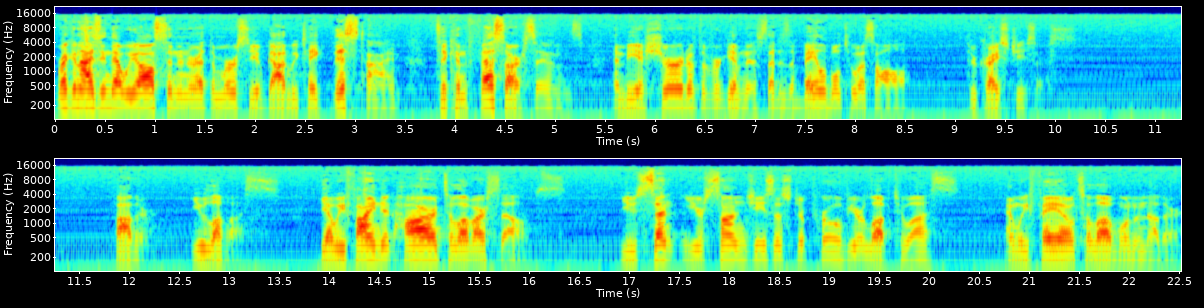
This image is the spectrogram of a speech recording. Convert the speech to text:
Recognizing that we all sin and are at the mercy of God, we take this time to confess our sins and be assured of the forgiveness that is available to us all through Christ Jesus. Father, you love us, yet we find it hard to love ourselves. You sent your Son, Jesus, to prove your love to us, and we fail to love one another.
